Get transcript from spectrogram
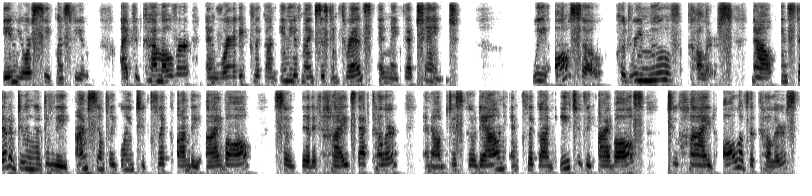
in your sequence view. I could come over and right-click on any of my existing threads and make that change. We also could remove colors. Now, instead of doing a delete, I'm simply going to click on the eyeball so that it hides that color. And I'll just go down and click on each of the eyeballs to hide all of the colors.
